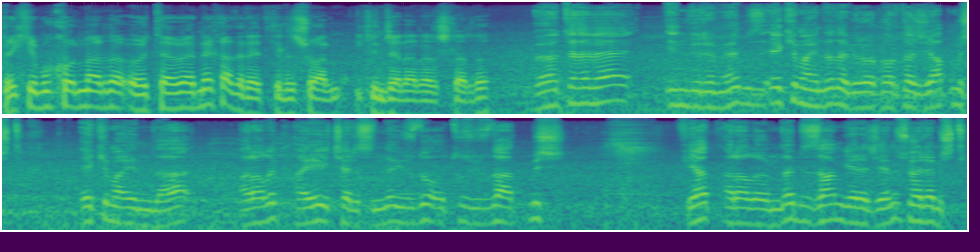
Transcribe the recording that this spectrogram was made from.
Peki bu konularda ÖTV ne kadar etkili şu an ikinci el araçlarda? ÖTV indirimi biz Ekim ayında da bir röportaj yapmıştık. Ekim ayında Aralık ayı içerisinde yüzde 30 yüzde 60 fiyat aralığında bir zam geleceğini söylemiştik.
